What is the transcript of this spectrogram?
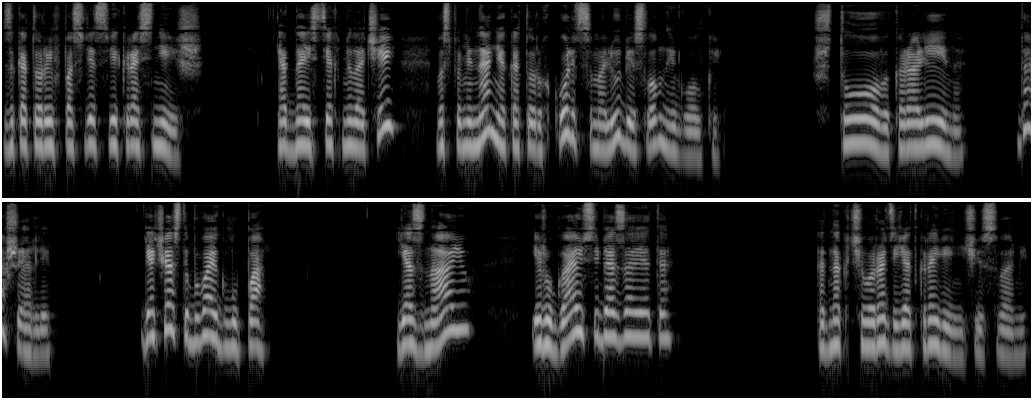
за которые впоследствии краснеешь. Одна из тех мелочей, воспоминания о которых колет самолюбие словно иголкой. «Что вы, Каролина!» «Да, Шерли, я часто бываю глупа. Я знаю и ругаю себя за это. Однако, чего ради я откровенничаю с вами.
